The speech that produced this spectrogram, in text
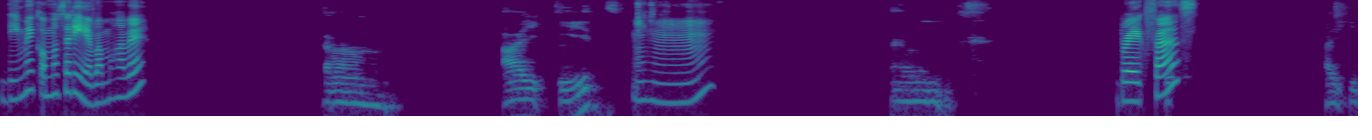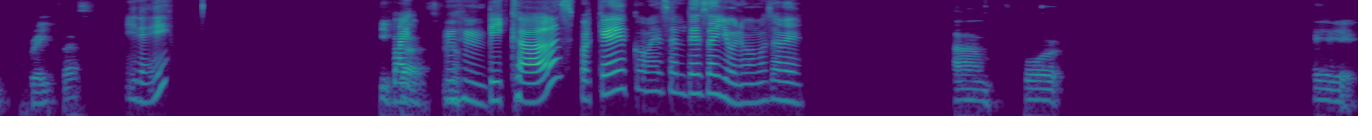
dime cómo sería, vamos a ver. Um, I eat, Ujú, um, Breakfast. I eat breakfast ¿Y de ahí? Because, no, ujú, Because, ¿por qué comes el desayuno? Vamos a ver. um, for, eh,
